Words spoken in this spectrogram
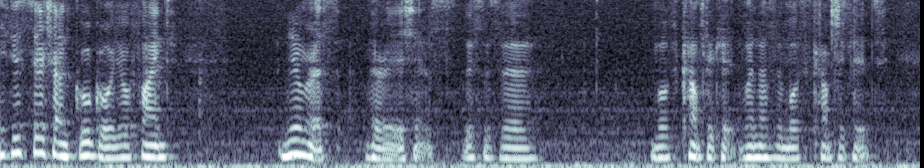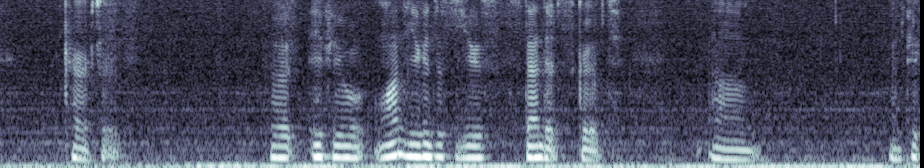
If you search on Google, you'll find numerous variations. This is the most complicated, one of the most complicated characters. So if you want, you can just use standard script um, and pick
